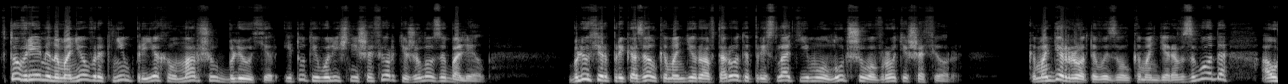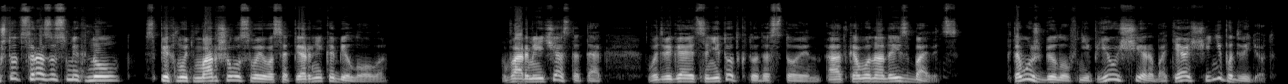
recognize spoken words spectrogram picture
В то время на маневры к ним приехал маршал Блюхер, и тут его личный шофер тяжело заболел. Блюхер приказал командиру автороты прислать ему лучшего в роте шофера. Командир роты вызвал командира взвода, а уж тот сразу смекнул спихнуть маршалу своего соперника Белова. В армии часто так. Выдвигается не тот, кто достоин, а от кого надо избавиться. К тому же Белов не пьющий, работящий, не подведет.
